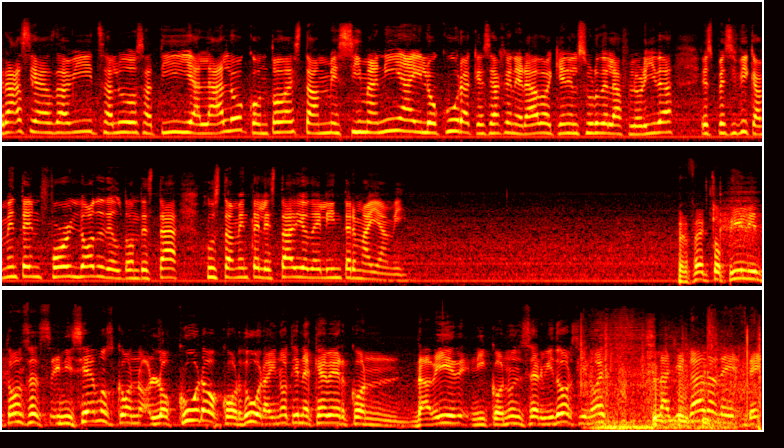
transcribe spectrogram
Gracias David, saludos a ti y a Lalo con toda esta mesimanía y locura que se ha generado aquí en el sur de la Florida, específicamente en Fort Lauderdale, donde está justamente el estadio del Inter Miami. Perfecto, Pili. Entonces, iniciemos con locura o cordura y no tiene que ver con David ni con un servidor, sino es la llegada de, de,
